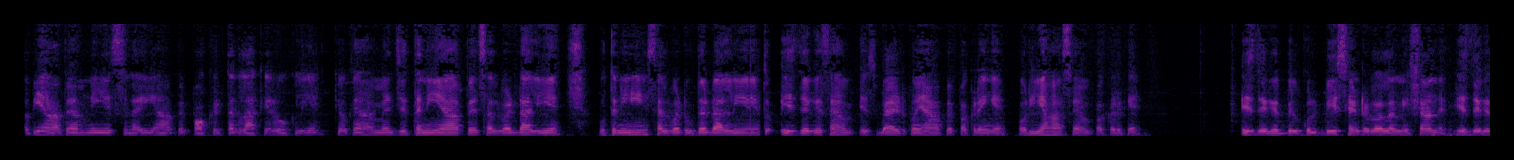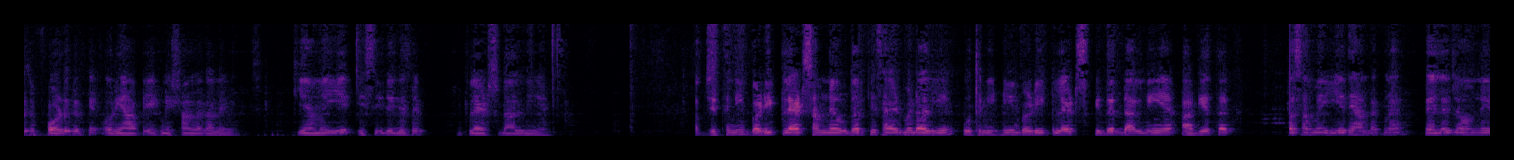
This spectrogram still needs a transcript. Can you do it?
अब यहाँ पे हमने ये सिलाई यहाँ पे पॉकेट तक लाके रोक ली है, क्योंकि हमें जितनी यहाँ पे सलवट डाली है, उतनी ही सलवट उधर डालनी है। तो इस जगह से हम इस बेल्ट को यहाँ पे पकड़ेंगे और यहाँ से हम पकड़ के इस जगह बिल्कुल बीस सेंटर वाला निशान है, इस जगह से फोल्ड करके और यहाँ पे एक निशान लगा लेंगे कि हमें ये इसी जगह से प्लेट्स डालनी है। अब जितनी बड़ी प्लेट्स हमने उधर की साइड में डाली है, उतनी ही बड़ी प्लेट्स इधर डालनी है आगे तक। बस हमें ये ध्यान रखना है, पहले जो हमने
